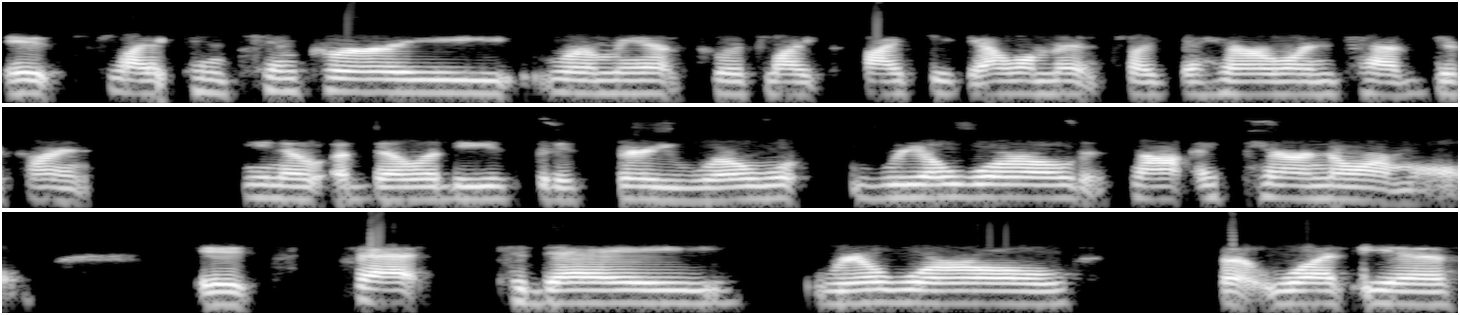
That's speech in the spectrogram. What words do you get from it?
It's like contemporary romance with like psychic elements. Like the heroines have different, you know, abilities, but it's very real, real world. It's not a paranormal. It's set today, real world but what if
